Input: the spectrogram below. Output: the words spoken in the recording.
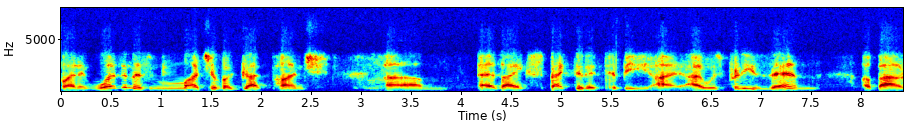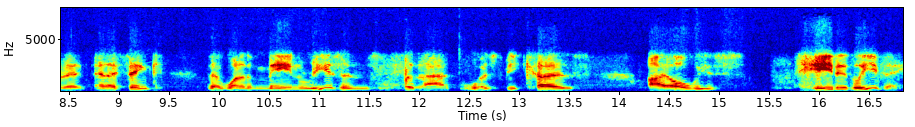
but it wasn't as much of a gut punch um, as I expected it to be. I, I was pretty zen about it, and I think that one of the main reasons for that was because I always hated leaving.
